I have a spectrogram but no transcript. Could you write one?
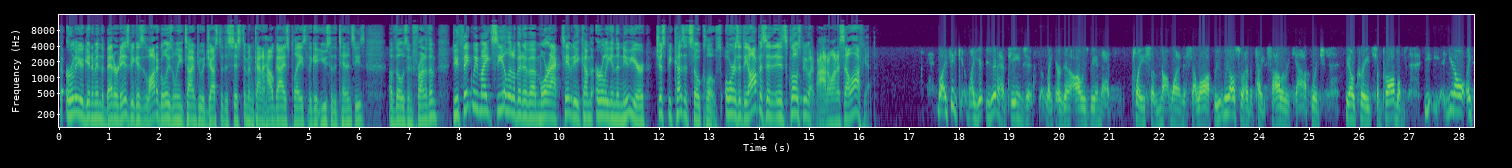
the earlier you get him in, the better it is, because a lot of goalies will need time to adjust to the system and kind of how guys play, so they get used to the tendencies of those in front of them. Do you think we might see a little bit of a more activity come early in the new year just because it's so close, or is it the opposite? It's close. People like, well, I don't want to sell off yet. Well, I think well, you're, you're going to have teams that like are going to always be in that place of not wanting to sell off. We, we also have a tight salary cap, which you know creates some problems. You, you know, like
